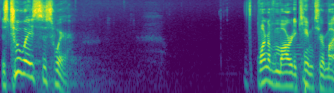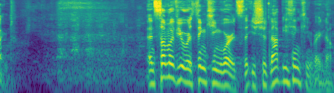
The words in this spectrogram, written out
There's two ways to swear. One of them already came to your mind. and some of you are thinking words that you should not be thinking right now.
